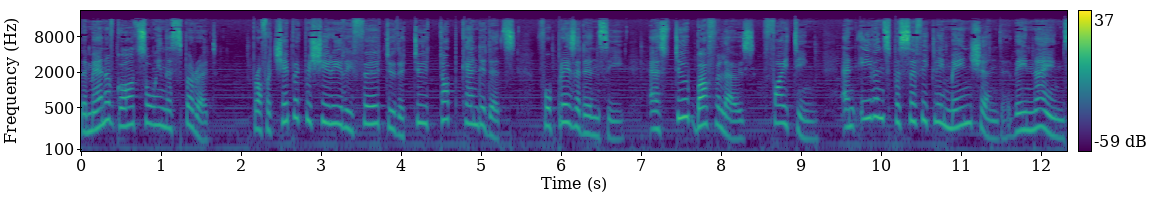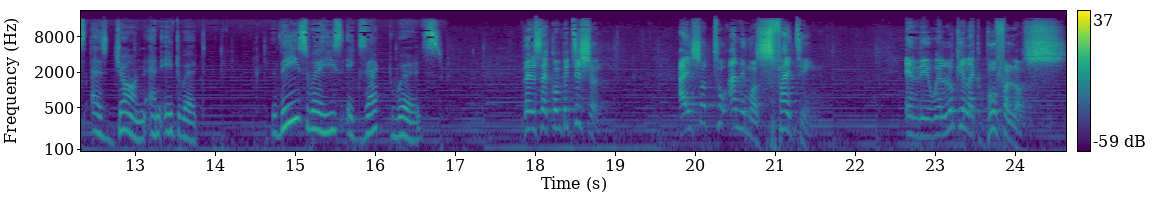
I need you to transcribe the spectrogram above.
the man of God saw in the spirit, Prophet Shepherd Bushiri referred to the two top candidates for presidency as two buffaloes fighting and even specifically mentioned their names as John and Edward. These were his exact words. There is a competition. I saw two animals fighting, and they were looking like buffaloes.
